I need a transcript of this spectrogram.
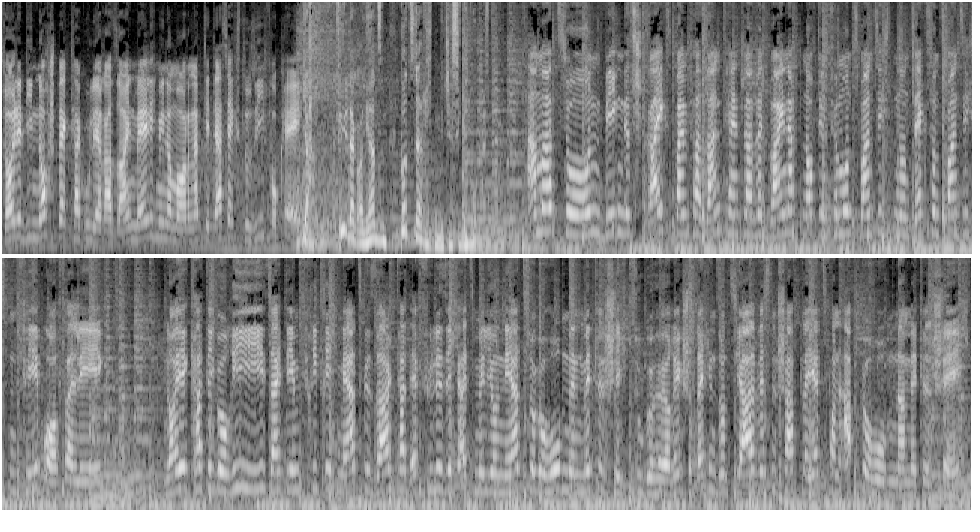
Sollte die noch spektakulärer sein, melde ich mich noch morgen. Habt ihr das exklusiv, okay? Ja, vielen Dank, Olli Hansen. Kurznachrichten mit Jessica Burmeister. Amazon, wegen des Streiks beim Versandhändler wird Weihnachten auf den 25. und 26. Februar verlegt. Neue Kategorie, seitdem Friedrich Merz gesagt hat, er fühle sich als Millionär zur gehobenen Mittelschicht zugehörig, sprechen Sozialwissenschaftler jetzt von abgehobener Mittelschicht.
